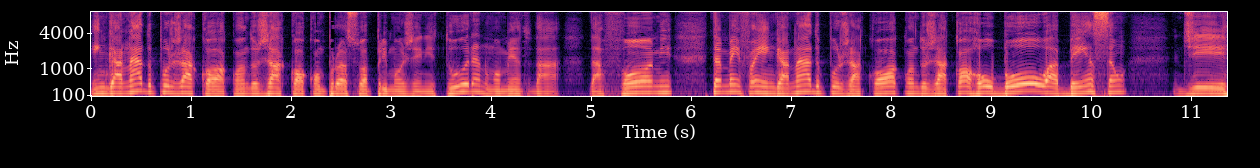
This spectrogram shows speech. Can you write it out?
enganado por Jacó quando Jacó comprou a sua primogenitura no momento da, da fome. Também foi enganado por Jacó quando Jacó roubou a bênção de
